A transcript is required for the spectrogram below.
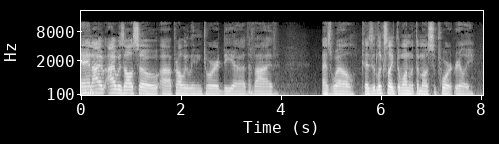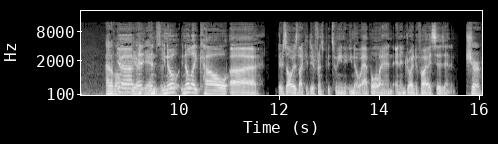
And Mm-hmm. I, I was also uh, probably leaning toward the uh, the Vive as well because it looks like the one with the most support, really, out of all yeah, the VR and, and you know, you know, like how uh, there's always like a difference between you know Apple and, and Android devices, and sure.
